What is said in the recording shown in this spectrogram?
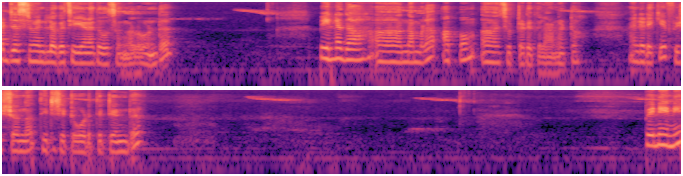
അഡ്ജസ്റ്റ്മെന്റിലൊക്കെ ചെയ്യണ ദിവസങ്ങളും ഉണ്ട് പിന്നെ ഇതാ നമ്മൾ അപ്പം ചുട്ടെടുക്കലാണ് കേട്ടോ. അതിന്റെ ഇടയ്ക്ക് ഫിഷ് ഒന്ന് തിരിച്ചിട്ട് കൊടുത്തിട്ടുണ്ട്. പിന്നെ ഇനി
